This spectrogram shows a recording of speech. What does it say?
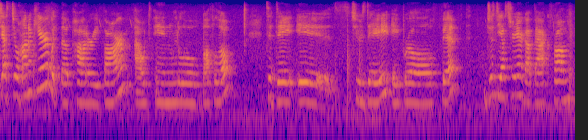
Jess Johanneck here with the Pottery Farm out in Little Buffalo. Today is Tuesday, April 5th. Just yesterday I got back from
